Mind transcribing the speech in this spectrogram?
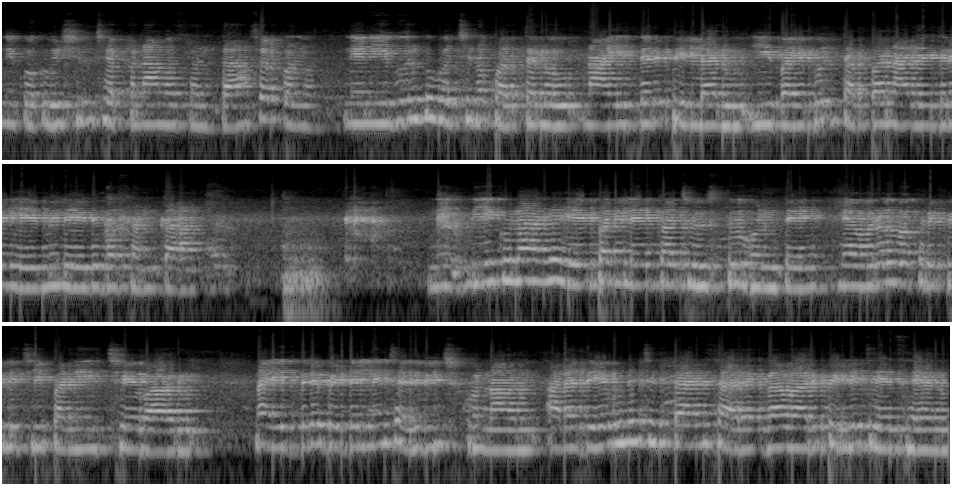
నీకు ఒక విషయం చెప్పనా వసంత? చెప్పండి. నేను ఈ ఊరికి వచ్చిన కొత్తలో నా ఇద్దరు పిల్లలు ఈ బైబుల్ తప్ప నా దగ్గర ఏమీ లేదు వసంత. నీకులాగే ఏ పని లేక చూస్తూ ఉంటే ఎవరో ఒకరు పిలిచి పని ఇచ్చేవారు. నా ఇద్దరు బిడ్డల్ని చదివించుకున్నాను అలా దేవుని చిత్తానుసారంగా వారి పెళ్ళి చేశాను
